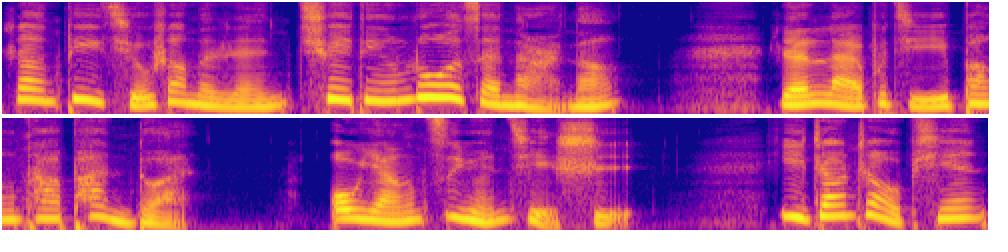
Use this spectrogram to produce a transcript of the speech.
让地球上的人确定落在哪儿呢？人来不及帮他判断。欧阳自远解释，一张照片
